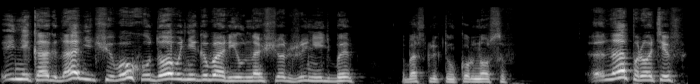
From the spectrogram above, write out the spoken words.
никогда ничего худого не говорил насчет женитьбы, — воскликнул Курносов. — Напротив,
